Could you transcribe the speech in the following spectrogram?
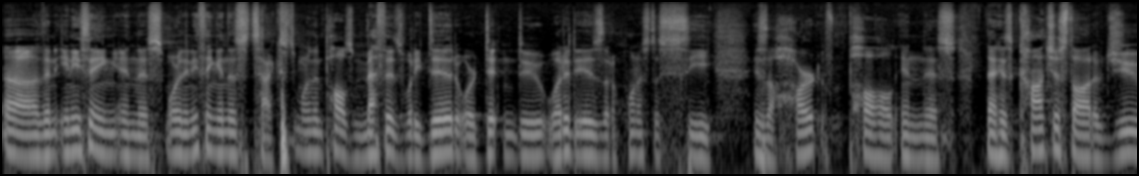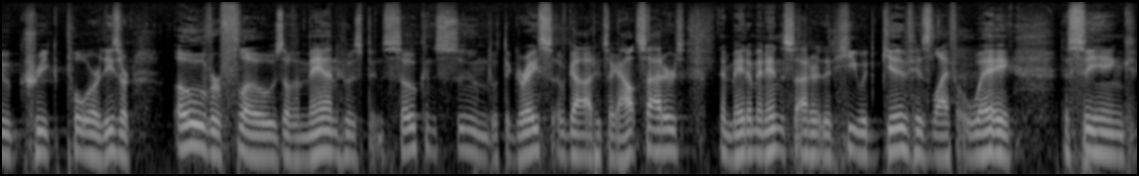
uh, than anything in this, more than anything in this text, more than Paul's methods, what he did or didn't do, what it is that I want us to see is the heart of Paul in this. That his conscious thought of Jew, Greek, poor, these are overflows of a man who has been so consumed with the grace of God, who took outsiders and made him an insider, that he would give his life away to seeing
